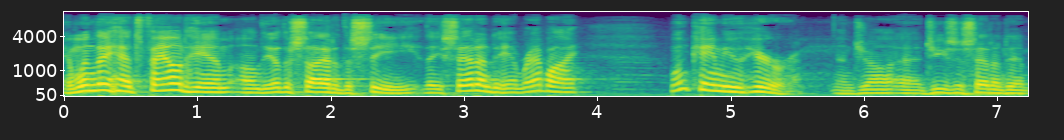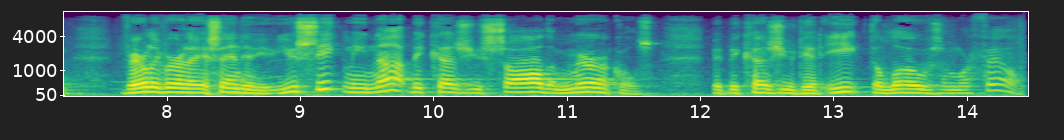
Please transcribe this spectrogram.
And when they had found him on the other side of the sea, they said unto him, Rabbi, when came you here? And John, uh, Jesus said unto him, Verily, verily, I say unto you, you seek me not because you saw the miracles, but because you did eat the loaves and were filled.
